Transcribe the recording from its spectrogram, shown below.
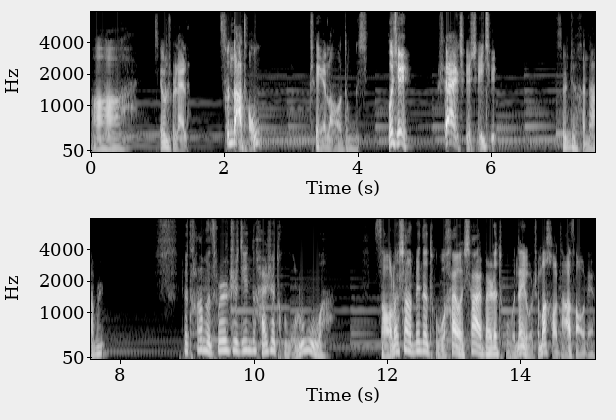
啊，听出来了，孙大头，这老东西不去，谁爱去谁去。孙志很纳闷，这他们村至今还是土路啊，扫了上边的土，还有下边的土，那有什么好打扫的呀？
